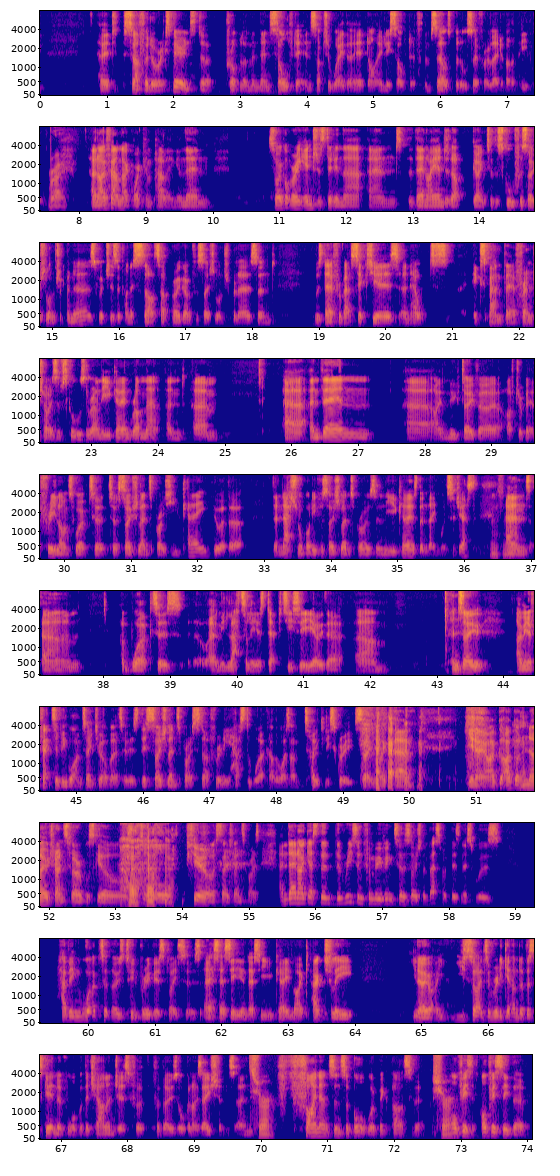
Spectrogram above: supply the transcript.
had suffered or experienced a problem and then solved it in such a way that it not only solved it for themselves but also for a load of other people. Right. And I found that quite compelling. And then so I got very interested in that, and then I ended up going to the School for Social Entrepreneurs, which is a kind of startup program for social entrepreneurs, and was there for about six years and helped expand their franchise of schools around the UK and run that. And um, uh, and then uh, I moved over after a bit of freelance work to, to Social Enterprise UK, who are the the national body for social enterprise in the UK, as the name would suggest, mm-hmm. and um, and worked as I mean latterly as deputy CEO there. Um, and so, I mean, effectively, what I'm saying to you, Alberto, is this social enterprise stuff really has to work. Otherwise, I'm totally screwed. So, like, um, you know i've got i've got no transferable skills it's all pure social enterprise and then i guess the the reason for moving to a social investment business was having worked at those two previous places sse and seuk like actually you know, you started to really get under the skin of what were the challenges for for those organisations, and sure. finance and support were big parts of it. Sure. Obvious, obviously, the,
